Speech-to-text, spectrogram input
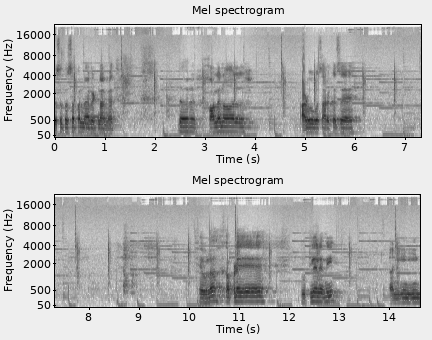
तसं तसं पण नाही भेटणार मॅथ तर ऑल अँड ऑल आडोबा सारखंच आहे. ठेवलं कपडे धुतलेले मी. आणि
